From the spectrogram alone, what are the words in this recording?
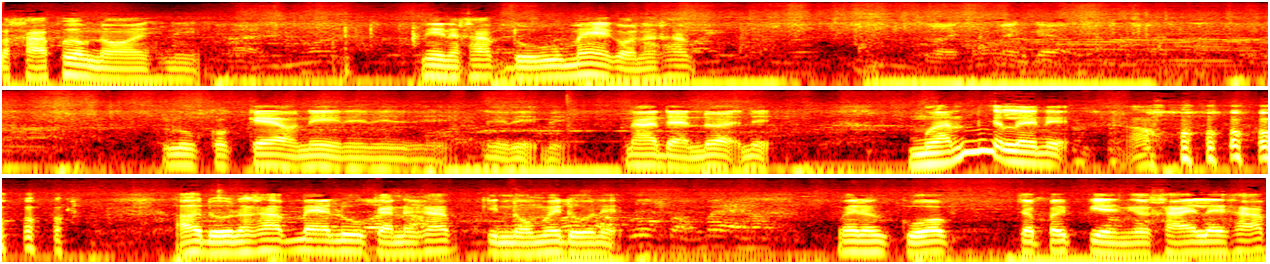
ราคาเพิ่มหน่อยนี่ใช่นี่นะครับ ดูแม่ก่อนนะครับสวยแม่แก้วลูกก็แก้วนี่นี่นี่นี่นี่นี่นี่หน้าแดนด้วยนี่ เหมือนกันเลยเนี่ยเอาเอาดูนะครับ แม่ลูกกันนะครับ กินนมให้ดูเนี่ยลูกสองแม่ครับไม่ต้องกลัวจะไปเปลี่ยนกับใครเลยครับ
